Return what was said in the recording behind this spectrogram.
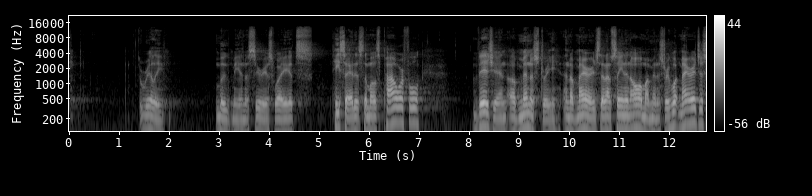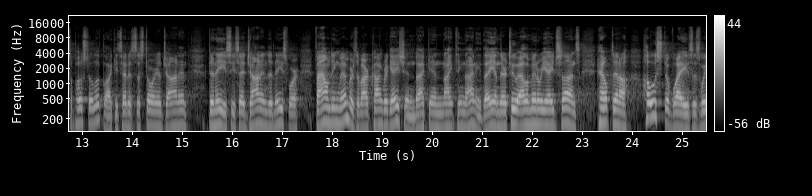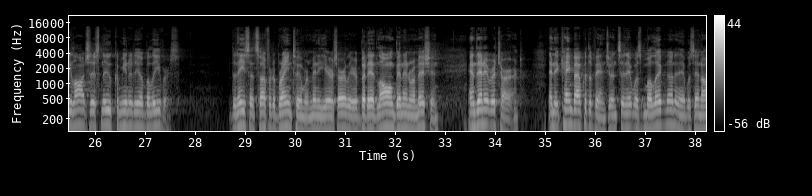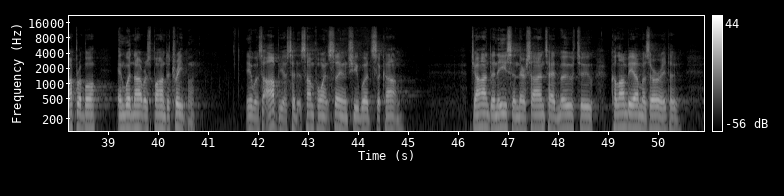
really moved me in a serious way. It's, he said, it's the most powerful vision of ministry and of marriage that I've seen in all my ministry. What marriage is supposed to look like. He said it's the story of John and Denise. He said John and Denise were founding members of our congregation back in 1990. They and their two elementary age sons helped in a host of ways as we launched this new community of believers. Denise had suffered a brain tumor many years earlier, but had long been in remission, and then it returned. And it came back with a vengeance, and it was malignant and it was inoperable and would not respond to treatment. It was obvious that at some point soon she would succumb. John, Denise, and their sons had moved to Columbia, Missouri to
